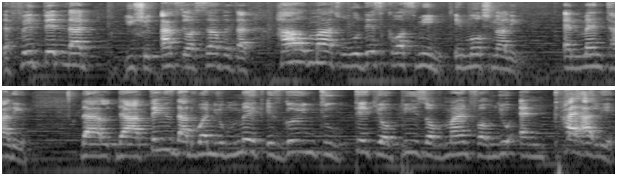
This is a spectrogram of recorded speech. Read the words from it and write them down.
The fifth thing that you should ask yourself is that how much will this cost me emotionally and mentally? There, there are things that when you make is going to take your peace of mind from you entirely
